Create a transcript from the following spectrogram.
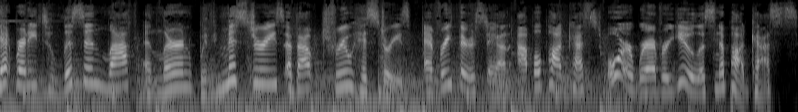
Get ready to listen, laugh, and learn with Mysteries About True Histories every Thursday on Apple Podcasts or wherever you listen to podcasts.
